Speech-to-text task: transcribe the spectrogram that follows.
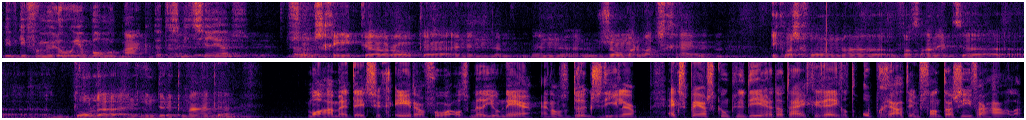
die, die, formule hoe je een bom moet maken, dat is niet serieus? Soms ging ik uh, roken en, en, en zomaar wat schrijven. Ik was gewoon wat aan het dolle en indruk maken. Mohammed deed zich eerder voor als miljonair en als drugsdealer. Experts concluderen dat hij geregeld opgaat in fantasieverhalen.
